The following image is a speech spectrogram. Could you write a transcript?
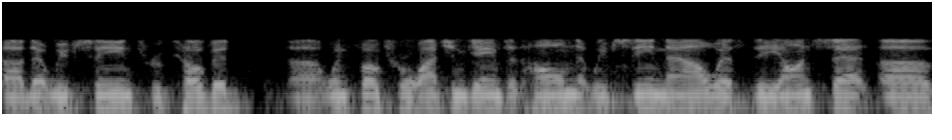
uh, that we've seen through COVID. Uh, when folks were watching games at home, that we've seen now with the onset of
